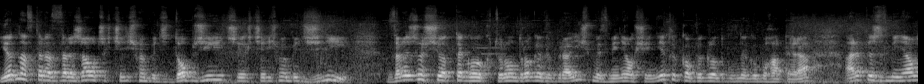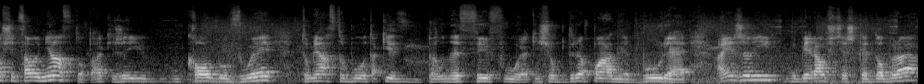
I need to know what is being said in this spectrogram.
i od nas teraz zależało, czy chcieliśmy być dobrzy, czy chcieliśmy być źli. W zależności od tego, którą drogę wybraliśmy, zmieniał się nie tylko wygląd głównego bohatera, ale też zmieniało się całe miasto, tak? Jeżeli Cole był zły, to miasto było takie pełne syfu, jakieś obdrapane, burę, a jeżeli wybierał ścieżkę dobra,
